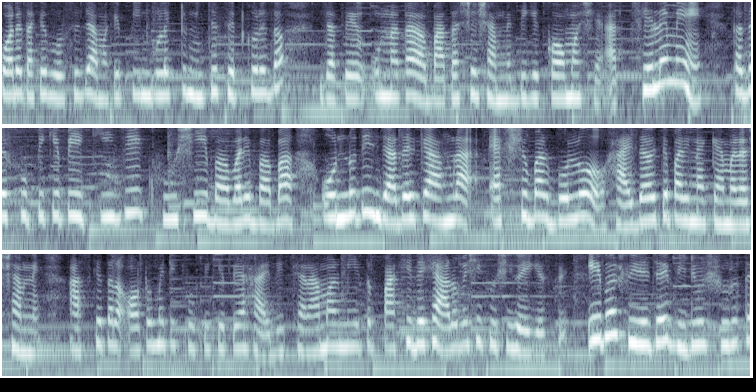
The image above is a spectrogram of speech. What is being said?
পরে তাকে বলছে যে, আমাকে পিনগুলো একটু নিচে সেট করে দাও, যাতে উন্নাটা বাতাসের সামনের দিকে কম আসে আর ছেলে মেয়ে, তাদের ফুপিকে পেয়ে কী যে খুশি, বাবারে বাবা। অন্যদিন যাদেরকে আমরা একশো বার বলল, হাই দেওয়াইতে পারি না ক্যামেরার সামনে। আজকে তারা অটোমেটিক ফুপিকে পেয়ে হাই দিচ্ছে। আর আমার মেয়ে তো পাখি দেখে আরও বেশি খুশি হয়ে গেছে। এবার ফিরে যাই ভিডিওর শুরুতে।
